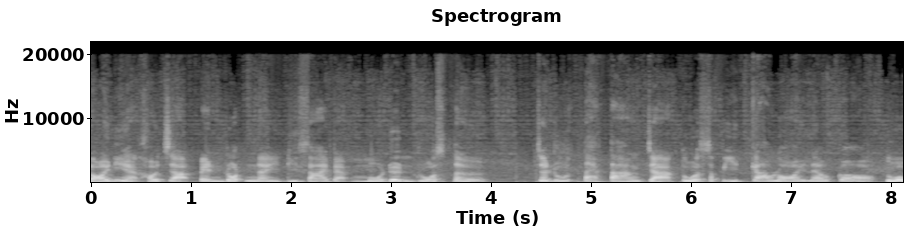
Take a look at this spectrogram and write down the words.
400 เนี่ยเขาจะเป็นรถในดีไซน์แบบโมเดิร์นโรสเตอร์ จะดูแตกต่างจากตัว Speed 900 แล้วก็ตัว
